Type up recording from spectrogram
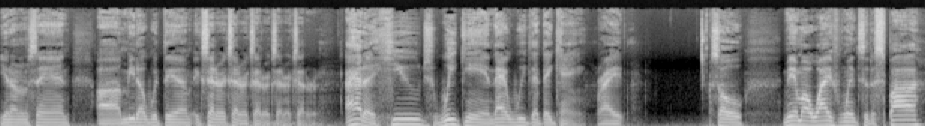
you know what I'm saying? Uh, meet up with them, et cetera, et cetera, et cetera, et cetera, et cetera. I had a huge weekend that week that they came, right? So me and my wife went to the spa.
